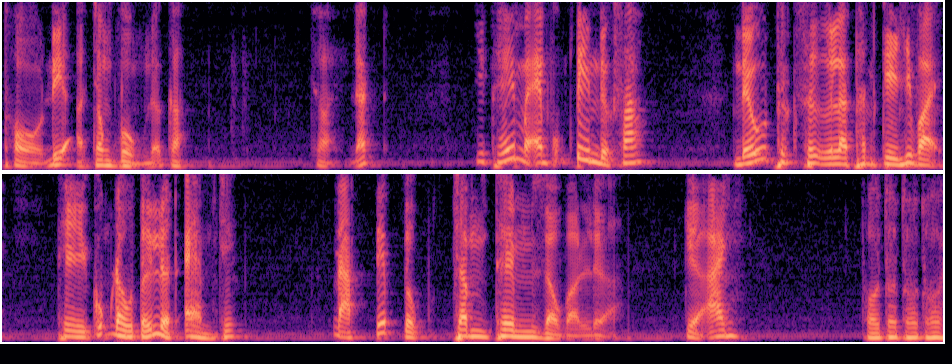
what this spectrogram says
thổ địa ở trong vùng nữa cơ." Trời đất. Như thế mà em cũng tin được sao? Nếu thực sự là thần kỳ như vậy thì cũng đâu tới lượt em chứ. Đạt tiếp tục châm thêm dầu vào lửa. "Kìa anh." "Thôi thôi thôi thôi."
